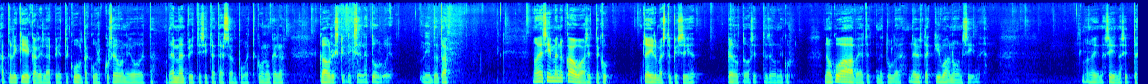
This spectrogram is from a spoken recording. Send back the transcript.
kattelin kiikarin läpi, että kultakurkku se on jo, että, mutta en mä nyt viitti sitä tässä ampua, että kun on kerran kauriskytikselle tullut. Ja, niin tota, no ei siinä mennyt kauaa sitten, kun se ilmestyikin siihen peltoon sitten. Se on niin kuin, ne on kuin aaveet, että ne tulee, ne yhtäkkiä vaan on siinä. Ja, no siinä, siinä sitten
